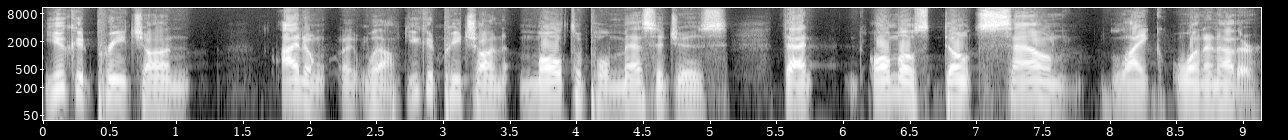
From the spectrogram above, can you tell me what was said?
You could preach on, I don't, uh, well, you could preach on multiple messages that almost don't sound like one another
